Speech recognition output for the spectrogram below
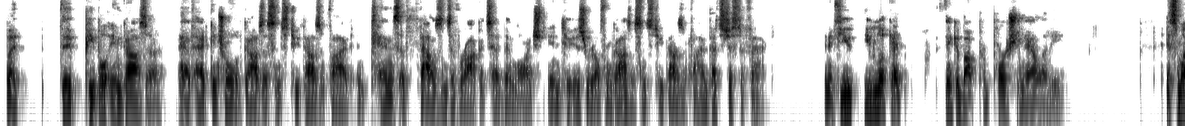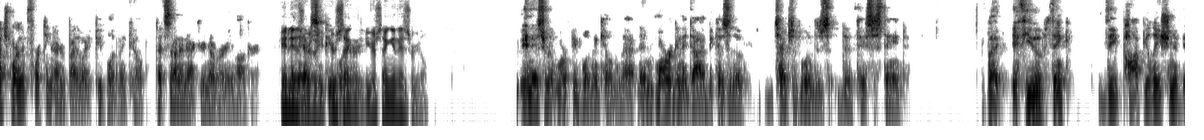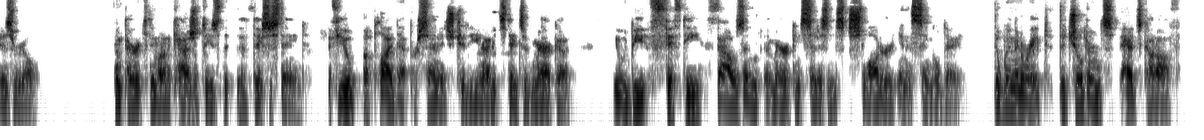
but the people in Gaza have had control of Gaza since 2005, and tens of thousands of rockets have been launched into Israel from Gaza since 2005. That's just a fact. And if you you look at think about proportionality it's much more than 1,400, by the way. People have been killed. That's not an accurate number any longer. In and Israel, you're saying you're saying in Israel. In Israel, more people have been killed than that, and more are going to die because of the types of wounds that they sustained. But if you think the population of Israel compared to the amount of casualties that, that they sustained, if you applied that percentage to the United States of America, it would be 50,000 American citizens slaughtered in a single day the women raped, the children's heads cut off,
